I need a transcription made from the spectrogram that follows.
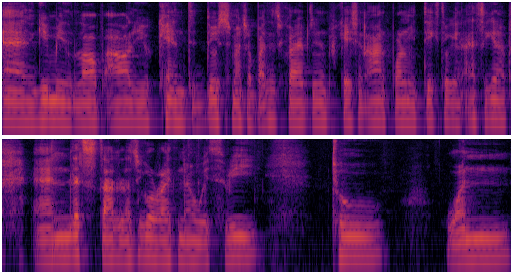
And give me love all you can to do. Smash the button subscribe to notification on follow me tiktok and instagram. And let's start. Let's go right now with three two one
